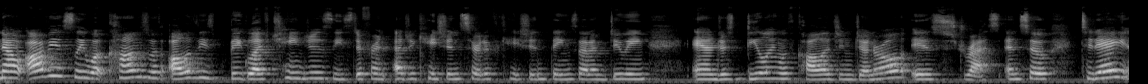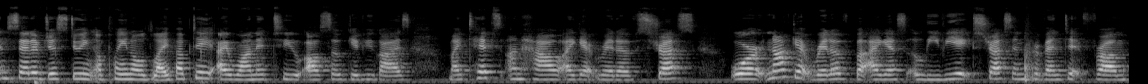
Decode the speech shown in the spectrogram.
Now, obviously, what comes with all of these big life changes, these different education, certification things that I'm doing, and just dealing with college in general is stress. And so, today, instead of just doing a plain old life update, I wanted to also give you guys my tips on how I get rid of stress, or not get rid of, but I guess alleviate stress and prevent it from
